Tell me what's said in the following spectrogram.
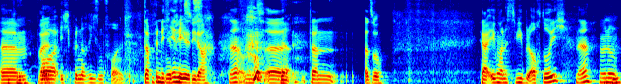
Ähm, weil Boah, ich bin ein Riesenfreund. da finde ich mir eh nichts fehlt's. wieder. Ne? Und äh, Ja. dann, also ja, irgendwann ist die Bibel auch durch. Ne? Wenn Mhm.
